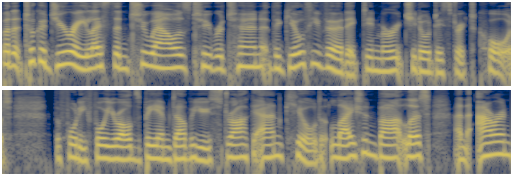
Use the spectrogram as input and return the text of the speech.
but it took a jury less than two hours to return the guilty verdict in Maroochydore District Court. The 44 year old's BMW struck and killed Leighton Bartlett and Aaron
